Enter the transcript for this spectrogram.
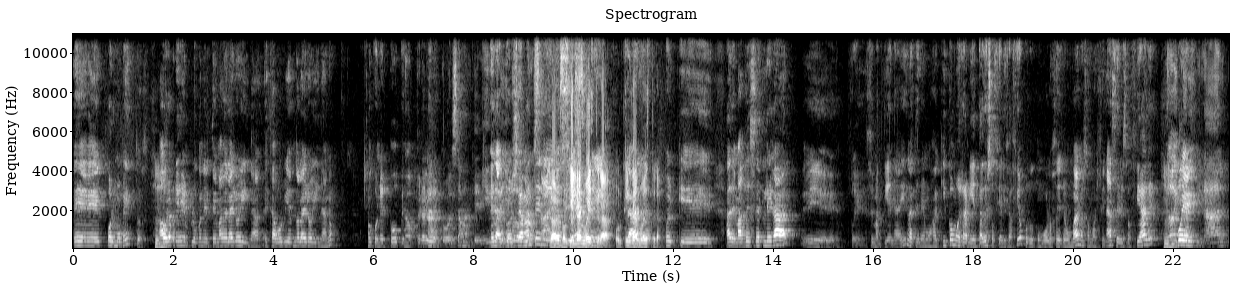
eh, por momentos. Ahora, por ejemplo, con el tema de la heroína, está volviendo la heroína, ¿no? O con el pop. No, pero el alcohol se ha mantenido. El alcohol se ha mantenido. Claro, porque es la nuestra, porque es la Claro, nuestra. Porque además de ser legal, eh, pues se mantiene ahí, la tenemos aquí como herramienta de socialización, porque como los seres humanos somos al final seres sociales, No, y que pues al final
